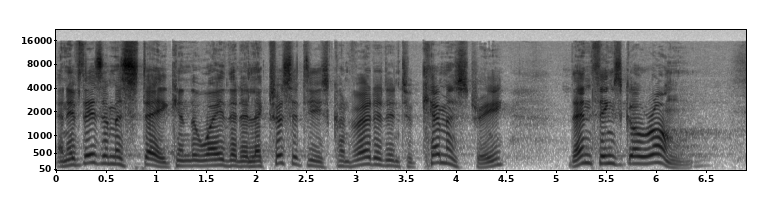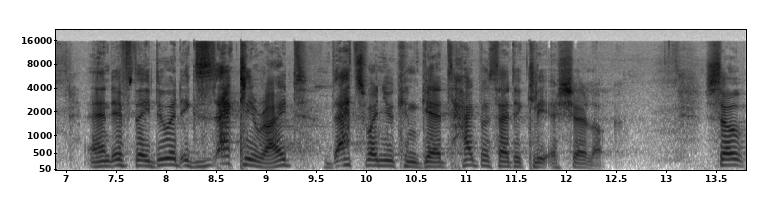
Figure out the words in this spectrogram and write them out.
And if there's a mistake in the way that electricity is converted into chemistry, then things go wrong. And if they do it exactly right, that's when you can get hypothetically a Sherlock. So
